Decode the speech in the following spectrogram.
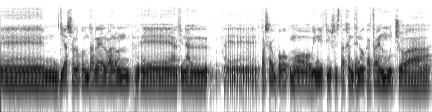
Eh, ya solo con darle al balón, eh, al final eh, pasa un poco como Vinicius, esta gente, ¿no? Que atraen mucho a,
